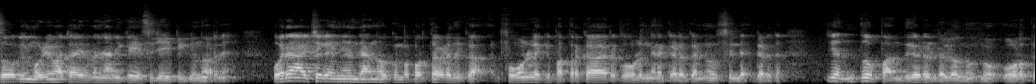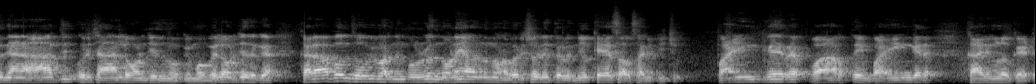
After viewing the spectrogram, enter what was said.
സോബി മൊഴി മാറ്റായിരുന്നു ഞാൻ ഈ കേസ് ജയിപ്പിക്കും എന്ന് പറഞ്ഞ്. ഒരാഴ്ച കഴിഞ്ഞ് ഞാൻ നോക്കുമ്പോൾ പുറത്തെവിടെ നിൽക്കുക. ഫോണിലേക്ക് പത്രക്കാരുടെ കോൾ ഇങ്ങനെ കിടക്കുക ന്യൂസിന്റെ കിടക്കുക. എന്തോ പന്തികേടുണ്ടല്ലോ എന്ന് നോ- ഓർത്ത് ഞാൻ ആദ്യം ഒരു ചാനൽ ഓൺ ചെയ്ത് നോക്കി മൊബൈൽ ഓൺ ചെയ്തൊക്കെ. കലാപവും സോബി പറഞ്ഞ് മുഴുവൻ നുണയാണെന്ന് നുണ പരിശോധന തെളിഞ്ഞു കേസ് അവസാനിപ്പിച്ചു. ഭയങ്കര വാർത്തയും ഭയങ്കര കാര്യങ്ങളൊക്കെ ആയിട്ട്.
